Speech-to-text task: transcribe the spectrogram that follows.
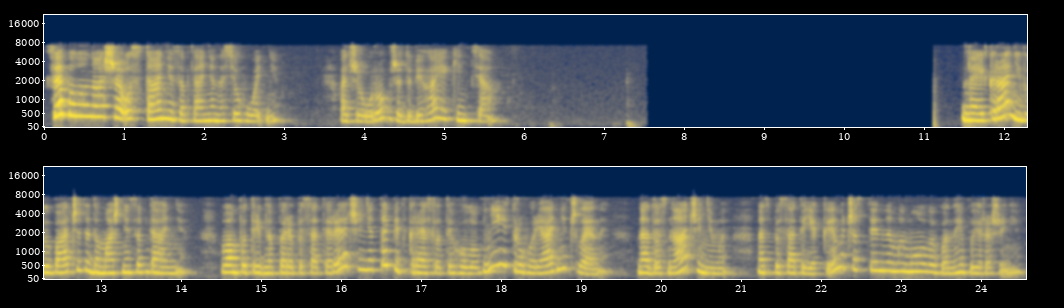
Це було наше останнє завдання на сьогодні адже урок вже добігає кінця. На екрані ви бачите домашнє завдання. Вам потрібно переписати речення та підкреслити головні і другорядні члени, над означеннями надписати, якими частинами мови вони виражені.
